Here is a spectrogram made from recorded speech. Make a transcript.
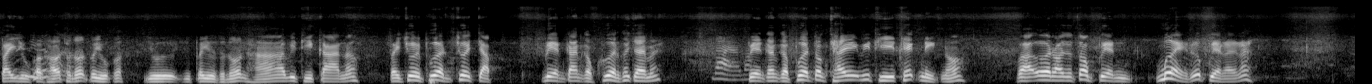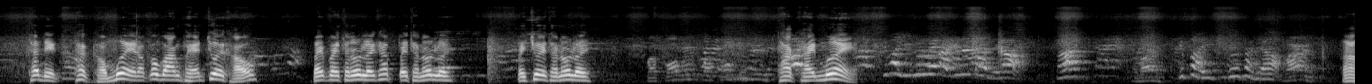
ไปอยู่กับเขาถนนไปอยู่กับอยู่อยู่ไปอยู่ถนนหาวิธีการเนาะไปช่วยเพื่อนช่วยจับเปลี่ยนกันกับเพื่อนเข้าใจไหมได้เปลี่ยนกันกับเพื่อนต้องใช้วิธีเทคนิคเนาะว่าเออเราจะต้องเปลี่ยนเมื่อยหรือเปลี่ยนอะไรนะ ถ้าเด็กถ้าเขาเมื่อยเราก็วางแผนช่วยเขา ไปไปถนนเลยครับ ไปถนนเลย ไปช่วยถนนเลยกวาดกไว้กวาดกลมไว้นี่ถ้าใครเมื่อยอะไข่เดียวอะ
